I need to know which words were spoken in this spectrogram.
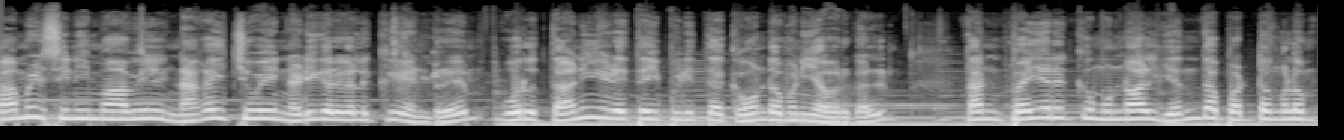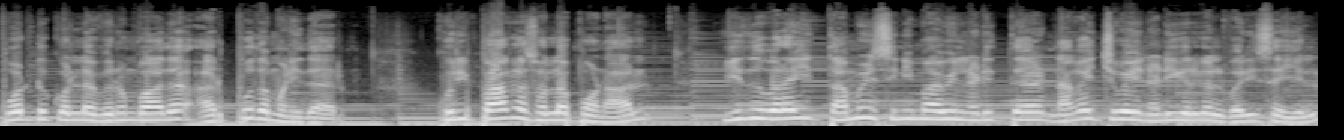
தமிழ் சினிமாவில் நகைச்சுவை நடிகர்களுக்கு என்று ஒரு தனி இடத்தை பிடித்த கவுண்டமணி அவர்கள் தன் பெயருக்கு முன்னால் எந்த பட்டங்களும் போட்டுக்கொள்ள விரும்பாத அற்புத மனிதர். குறிப்பாக சொல்லப்போனால் இதுவரை தமிழ் சினிமாவில் நடித்த நகைச்சுவை நடிகர்கள் வரிசையில்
